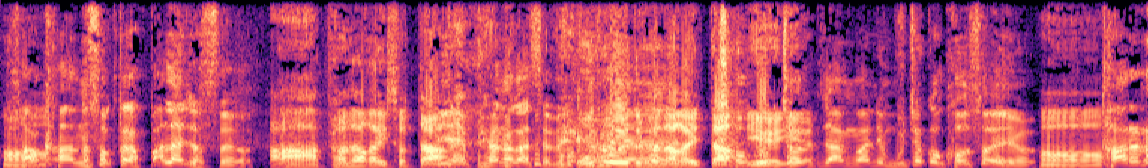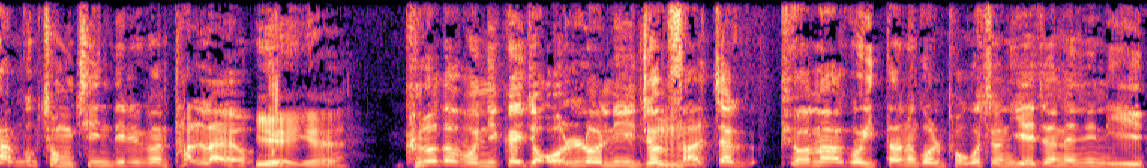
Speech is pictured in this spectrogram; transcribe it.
어. 사과하는 속도가 빨라졌어요. 아 변화가 있었다. 예, 변화가 있어요. 왜 오버에도 변화가 있다. 조국 예, 전 예. 장관이 무조건 고소해요. 어. 다른 한국 정치인들이랑 달라요. 예 예. 그러다 보니까 이제 언론이 좀 음. 살짝 변하고 있다는 걸 보고 저는 예전에는 이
